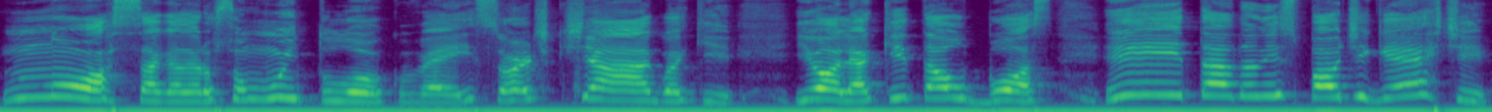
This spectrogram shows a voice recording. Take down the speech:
Nossa, galera, eu sou muito louco, velho. Sorte que tinha água jogo aqui. E olha, aqui tá o boss. E tá dando spawn de Gert.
